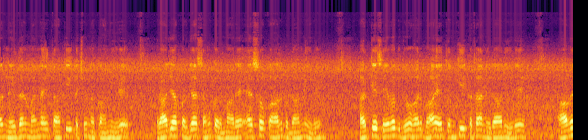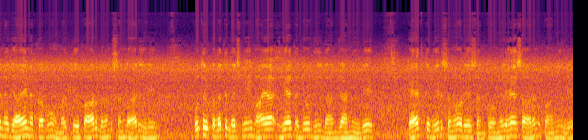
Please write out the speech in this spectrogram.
ਅਰ ਨਿਰਧਨ ਮਨ ਨਹੀਂ ਤਾਕੀ ਕਛੁ ਨ ਕਾਨੀ ਰੇ। ਰਾਜਾ ਪ੍ਰਜਾ ਸਮ ਕਰ ਮਾਰੇ, ਐਸੋ ਕਾਲ ਬਡਾਨੀ ਰੇ। ਹਰ ਕੇ ਸੇਵਕ ਜੋ ਹਰ ਭਾਏ ਤਿਨਕੀ ਕਥਾ ਨਿਰਾਰੀ ਰੇ। ਆਵੇ ਨ ਜਾਏ ਨ ਕਬੂ ਮਰਤੇ ਪਾਰ ਬ੍ਰਹਮ ਸੰਘਾਰੀ ਰੇ। ਪੁੱਤਰ ਕਲਤ ਲక్ష్ਮੀ ਮਾਇਆ ਇਹ ਤਜੋ ਜੀ ਦਾਨ ਜਾਨੀ ਰੇ। ਕਹਿਤ ਕਬੀਰ ਸੁਨੋ ਰੇ, ਸੰਤੋ ਮਿਲ ਹੈ ਸਾਰੰਗ ਪਾਣੀ ਰੇ।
